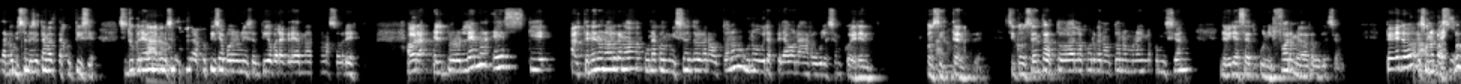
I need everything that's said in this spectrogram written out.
la Comisión de Sistemas de Justicia. Si tú creas una Comisión de Sistemas de Justicia, poner un incentivo para crear normas sobre esto. Ahora, el problema es que al tener un órgano, una comisión de órganos autónomos, uno hubiera esperado una regulación coherente, consistente. Si concentras todos los órganos autónomos en una misma comisión, debería ser uniforme la regulación. Pero eso no pasó.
